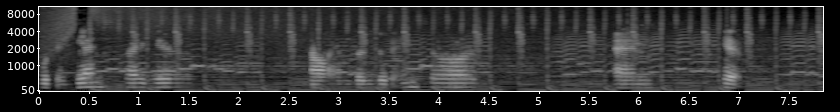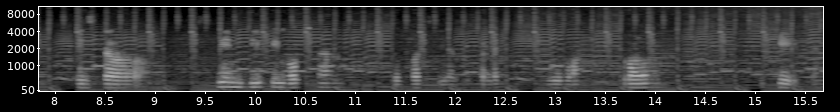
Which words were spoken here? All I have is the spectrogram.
put a blank right here. Now I'm going to the insert and here is the screen clipping option. So first we have to select we want Chrome. Okay and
